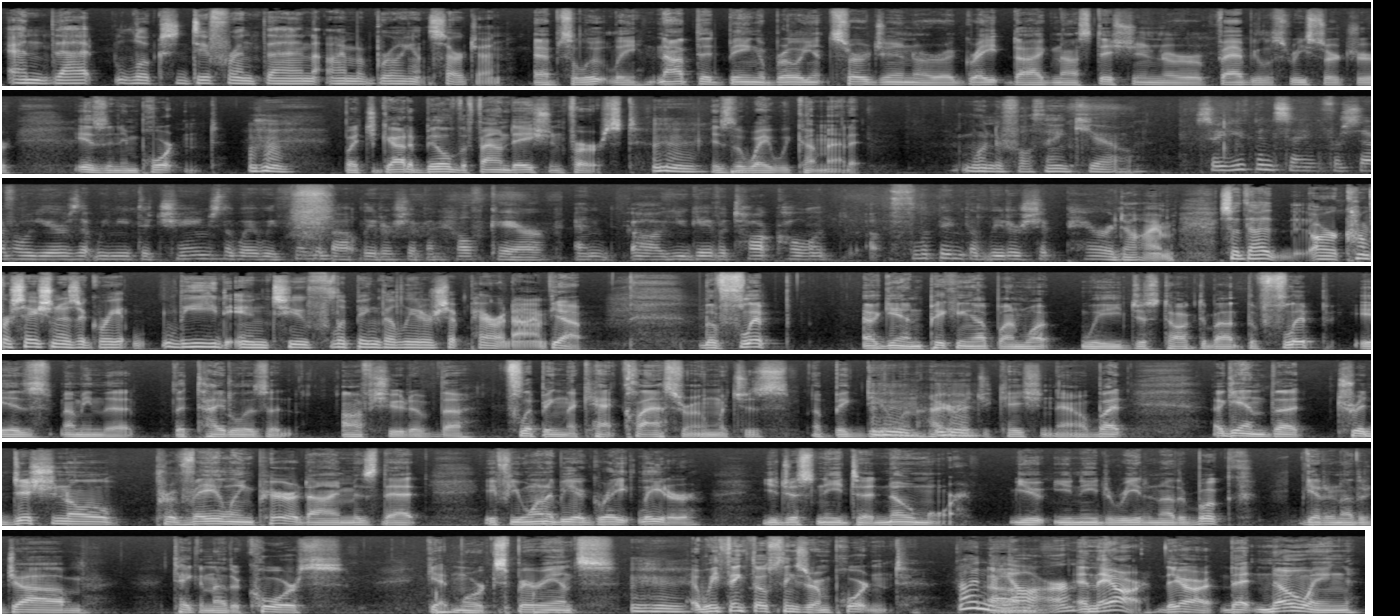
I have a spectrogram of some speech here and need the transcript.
and that looks different than i'm a brilliant surgeon Absolutely. Not that being a brilliant surgeon or a great diagnostician or a fabulous researcher isn't important. Mm-hmm. But you got to build the foundation 1st mm-hmm. is the way we come at it. wonderful thank you so you've been saying for several years that we need to change the way we think about leadership in healthcare and uh, you gave a talk called uh, flipping the leadership paradigm so that our conversation is a great lead into flipping the leadership paradigm Yeah. The flip, again, picking up on what we just talked about, the flip is, I mean, the, the title is an offshoot of the flipping the cat classroom, which is a big deal in higher education now. But again, the traditional prevailing paradigm is that if you want to be a great leader, you just need to know more. You, you need to read another book, get another job, take another course, get more experience. And we think those things are important. Oh, and they Um, are And they are. They are. That knowing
